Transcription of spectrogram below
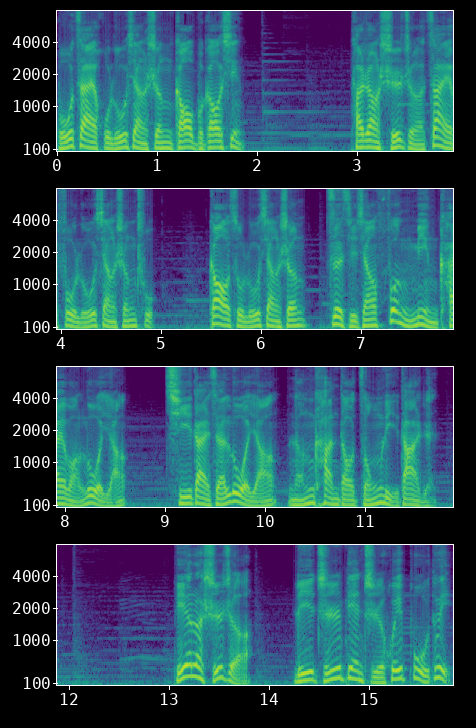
不在乎卢相生高不高兴，他让使者再赴卢相生处。告诉卢相生，自己将奉命开往洛阳，期待在洛阳能看到总理大人。别了使者，李直便指挥部队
